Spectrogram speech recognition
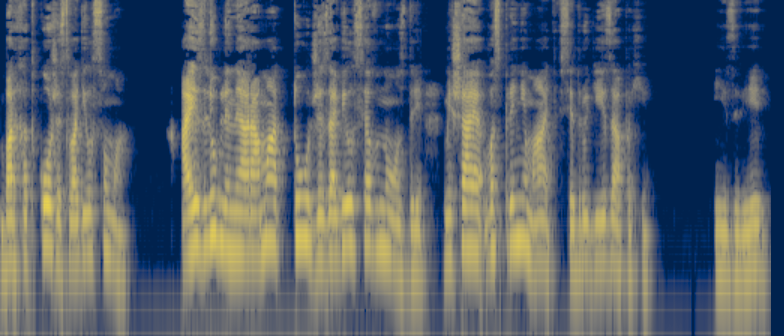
Бархат кожи сводил с ума, а излюбленный аромат тут же забился в ноздри, мешая воспринимать все другие запахи. И зверь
